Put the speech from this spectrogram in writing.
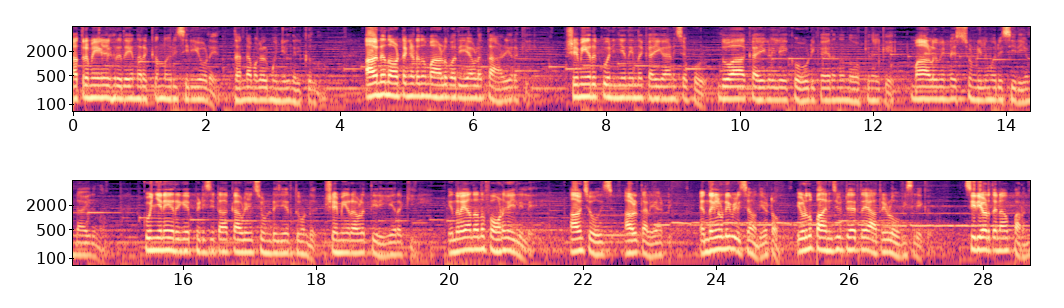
അത്രമേൽ ഹൃദയം നിറക്കുന്ന ഒരു ചിരിയോടെ തന്റെ മകൾ മുന്നിൽ നിൽക്കുന്നു. അവന്റെ നോട്ടം കണ്ടതും ആൾ പതിയെ അവളെ താഴെയിറക്കി. ഷമീർ കുനിഞ്ഞു നിന്ന് കൈ കാണിച്ചപ്പോൾ ദ്വാ കൈകളിലേക്ക് ഓടിക്കയറുന്ന നോക്കി നിൽക്കെ മാളുവിന്റെ ചുണ്ടിലും ഒരു ചിരിയുണ്ടായിരുന്നു. കുഞ്ഞിനെ ഇറുകെ പിടിച്ചിട്ട് ആ കവളിൽ ചുണ്ട് ചേർത്തുകൊണ്ട് ഷമീർ അവളെ തിരികെ ഇറക്കി. ഇന്നലെ ഞാൻ തന്ന ഫോൺ കയ്യിലില്ലേ? അവൻ ചോദിച്ചു അവൾ തലയാട്ടി. എന്തെങ്കിലും ഉണ്ടെങ്കിൽ വിളിച്ചാൽ മതി കേട്ടോ. ഇവിടുന്ന് പതിനഞ്ച് മിനിറ്റ് നേരത്തെ യാത്രയുള്ള ഓഫീസിലേക്ക് ശരിയോടെ തന്നെ അവൻ പറഞ്ഞു.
